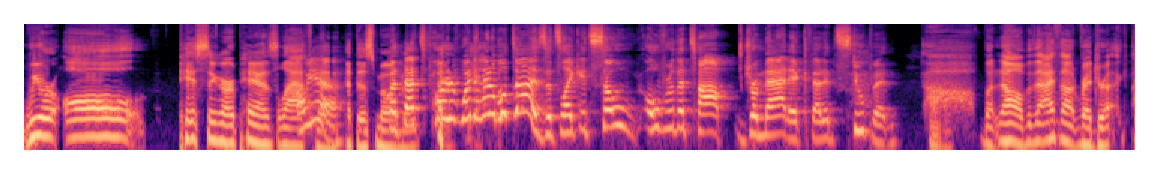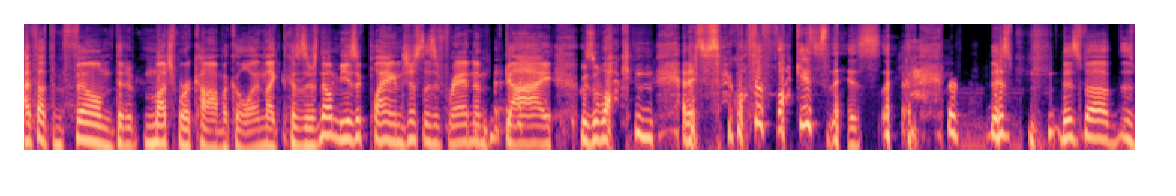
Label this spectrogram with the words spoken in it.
we were all pissing our pants laughing yeah. at this moment. But that's part of what Hannibal does. It's like it's so over the top dramatic that it's stupid. Oh, but no, but I thought Red Dragon. I thought the film did it much more comical and like because there's no music playing, it's just this random guy who's walking, and it's just like, what the fuck is this? this this uh this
